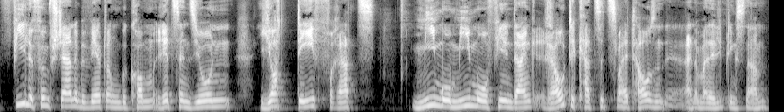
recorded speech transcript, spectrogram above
viele Fünf-Sterne-Bewertungen bekommen, Rezensionen, JD Fratz, Mimo Mimo, vielen Dank, Rautekatze 2000, einer meiner Lieblingsnamen.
